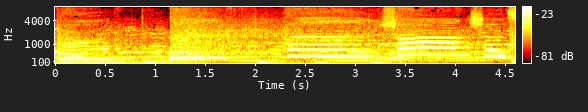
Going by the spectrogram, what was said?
我们的双手紧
